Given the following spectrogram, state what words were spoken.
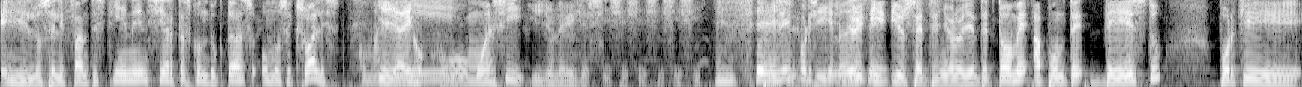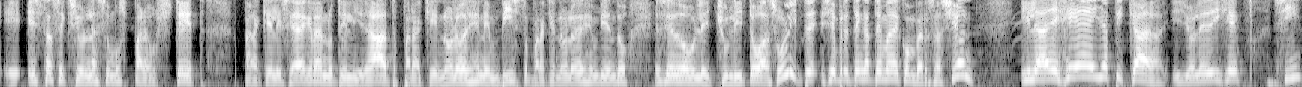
eh, los elefantes tienen ciertas conductas homosexuales. ¿Cómo y ella dijo? ¿cómo así? Y yo le dije, sí, sí, sí, sí, sí, sí. ¿En serio? Pues, ¿Por sí, qué lo dice? y, y usted, señor oyente, tome apunte de esto porque eh, esta sección la hacemos para usted, para que le sea de gran utilidad, para que no lo dejen en visto, para que no lo dejen viendo ese doble chulito azul y te- siempre tenga tema de conversación. Y la dejé a ella picada y yo le dije, sí.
